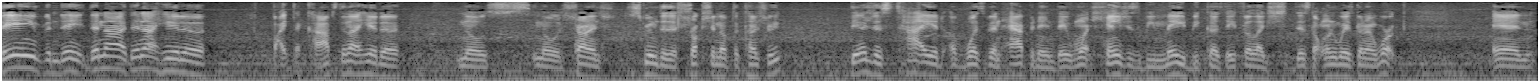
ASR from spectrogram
They ain't even they they're not they're not here to fight the cops. They're not here to you know, you know, trying to scream the destruction of the country. They're just tired of what's been happening. They want changes to be made because they feel like this is the only way it's going to work. And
